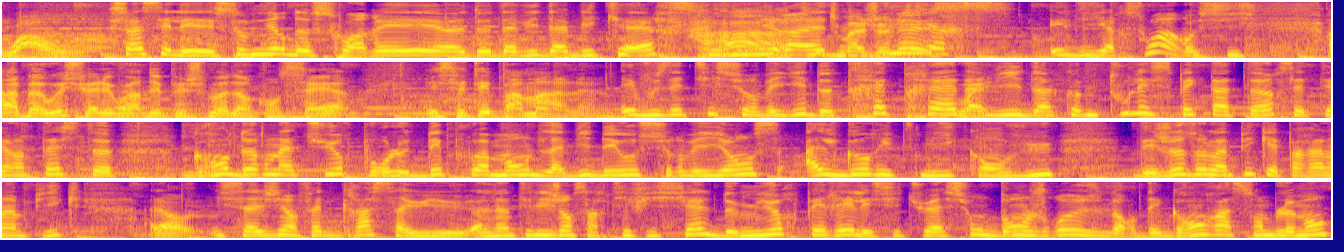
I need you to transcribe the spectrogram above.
Waouh Ça, c'est les souvenirs de soirée euh, de David Abiker. Ah, Souvenirs toute ma jeunesse et d'hier soir aussi. Ah bah oui, je suis allé voir Dépêche Mode en concert et c'était pas mal. Et vous étiez surveillé de très près, David, comme tous les spectateurs. C'était un test grandeur nature pour le déploiement de la vidéosurveillance algorithmique en vue des Jeux Olympiques et Paralympiques. Alors, il s'agit en fait, grâce à, à l'intelligence artificielle, de mieux repérer les situations dangereuses lors des grands rassemblements.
